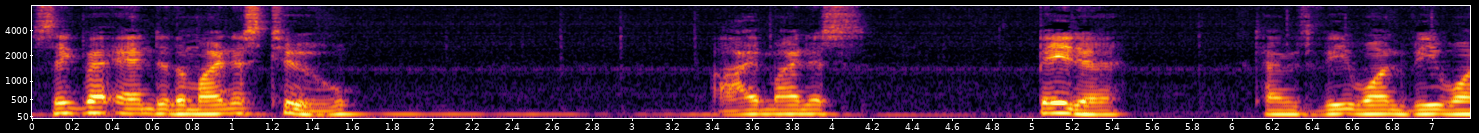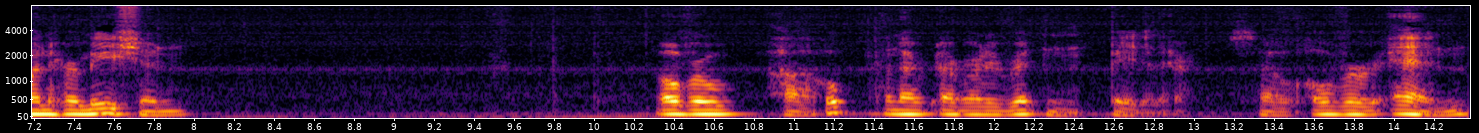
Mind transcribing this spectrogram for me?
sigma n to the minus 2 i minus beta times v1 v1 Hermitian over, uh, oh, and I've, I've already written beta there. So over n,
